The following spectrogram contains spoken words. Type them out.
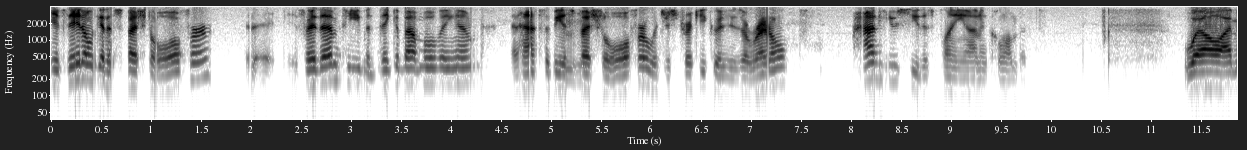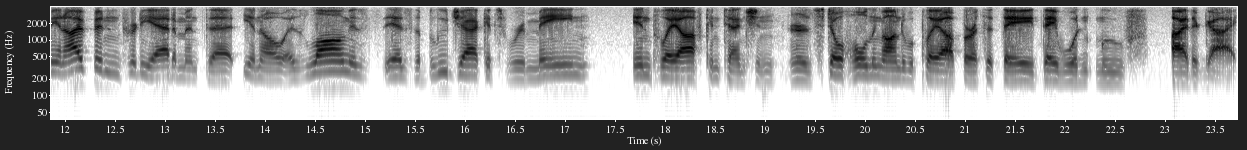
if they don't get a special offer, for them to even think about moving him, it has to be a Mhm. special offer, which is tricky because he's a rental. How do you see this playing out in Columbus? Well, I mean, I've been pretty adamant that you know, as long as as the Blue Jackets remain in playoff contention or still holding on to a playoff berth, that they they wouldn't move either guy.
